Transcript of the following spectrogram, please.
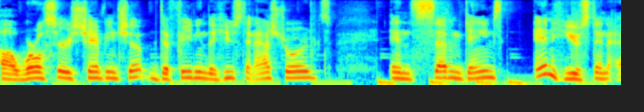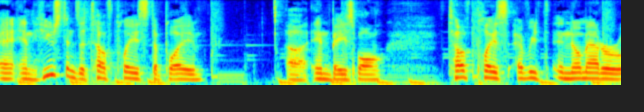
uh, world series championship defeating the houston astros in seven games in houston and houston's a tough place to play uh, in baseball. Tough place every, and no matter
